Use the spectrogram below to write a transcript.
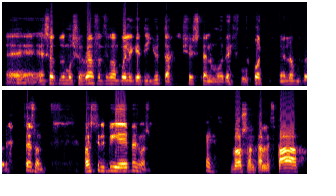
ε, ε, σαν το δημοσιογράφο θυμάμαι που έλεγε για τη Utah. Ποιος ήταν μωρέ; Όχι, στο μυαλό μου τώρα. Τέλος πάντων. Βασίλη, πει, ε, πες μας. Ε, δώσαν τα λεφτά.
